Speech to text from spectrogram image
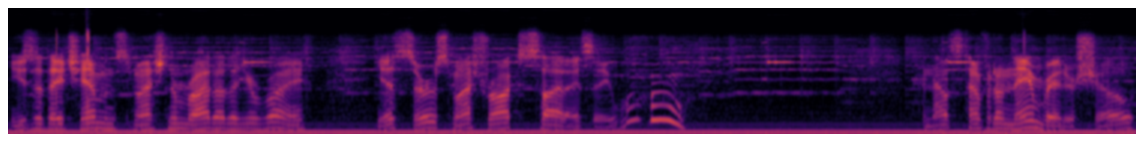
use that HM and smash them right out of your way. Yes, sir, smash rocks aside, I say. Woohoo! And now it's time for the Name Rater show.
